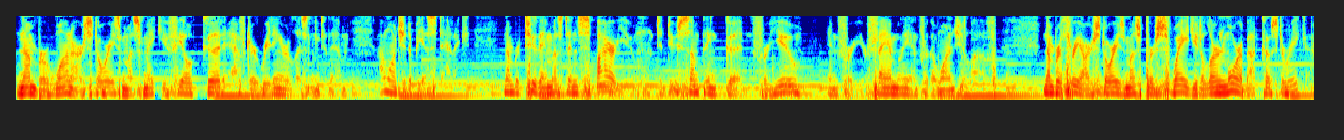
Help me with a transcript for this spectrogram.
number one, our stories must make you feel good after reading or listening to them. I want you to be ecstatic. Number two, they must inspire you to do something good for you and for your family and for the ones you love. Number three, our stories must persuade you to learn more about Costa Rica.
